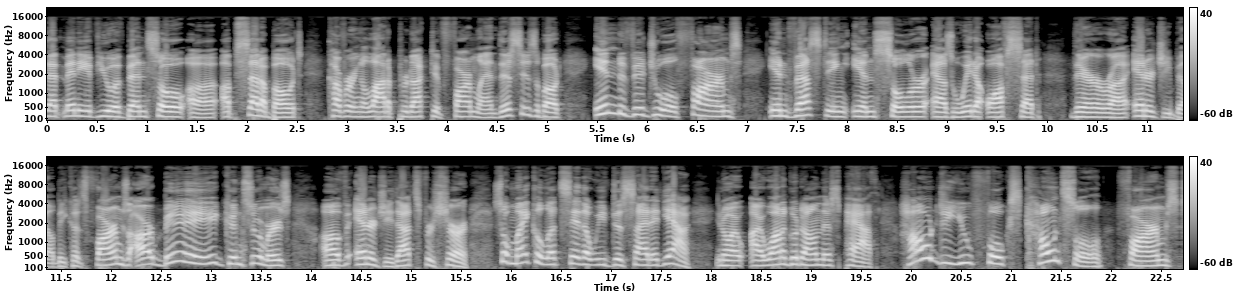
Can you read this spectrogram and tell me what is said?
that many of you have been so uh, upset about covering a lot of productive farmland. This is about individual farms investing in solar as a way to offset their uh, energy bill because farms are big consumers of energy, that's for sure. So, Michael, let's say that we've decided, yeah, you know, I, I want to go down this path. How do you folks counsel farms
